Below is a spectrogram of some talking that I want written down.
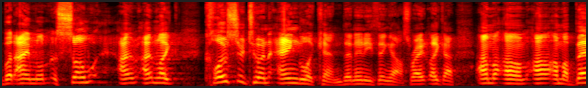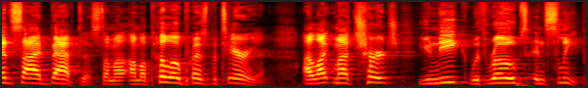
but I'm so I'm, I'm like closer to an Anglican than anything else, right? Like i am a, um, I'm, I'm a bedside Baptist. I'm a, I'm a pillow Presbyterian. I like my church unique with robes and sleep.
